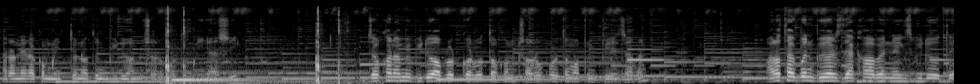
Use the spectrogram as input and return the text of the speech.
কারণ এরকম নিত্য নতুন ভিডিও আমি সর্বপ্রথম নিয়ে আসি। যখন আমি ভিডিও আপলোড করব, তখন সর্বপ্রথম আপনি পেয়ে যাবেন। ভালো থাকবেন ভিউয়ার্স দেখা হবে নেক্সট ভিডিওতে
